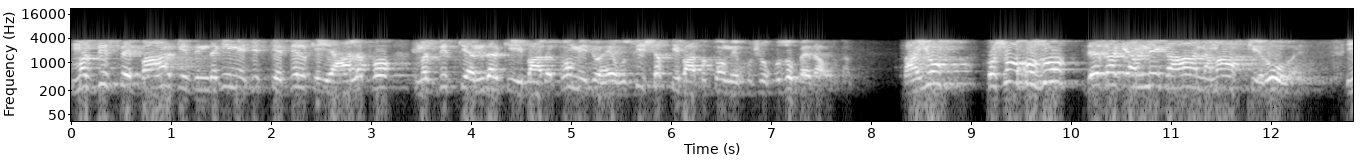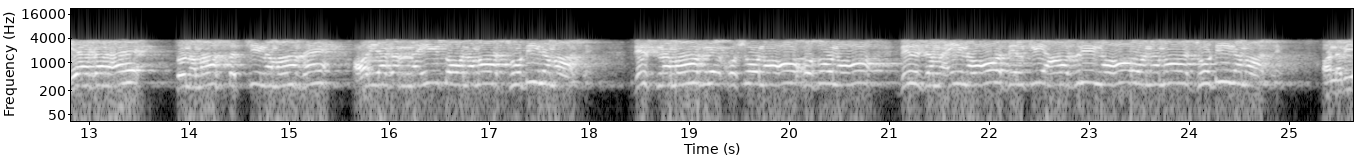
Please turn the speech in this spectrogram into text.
مسجد سے باہر کی زندگی میں جس کے دل کی یہ حالت ہو، مسجد کے اندر کی عبادتوں میں جو ہے، اسی شخص کی عبادتوں میں خوش و خزو پیدا ہوگا بھائیوں، خوش و خزو جیسا کہ ہم نے کہا، نماز کی روح ہے۔ یہ اگر ہے تو نماز سچی نماز ہے اور یہ اگر نہیں تو نماز چھوٹی نماز ہے۔ جس نماز میں خوشو نہ ہو خوشو نہ ہو، دل جمعی نہ ہو، دل کی حاضری نہ ہو، وہ نماز چھوٹی نماز ہے۔ اور نبی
